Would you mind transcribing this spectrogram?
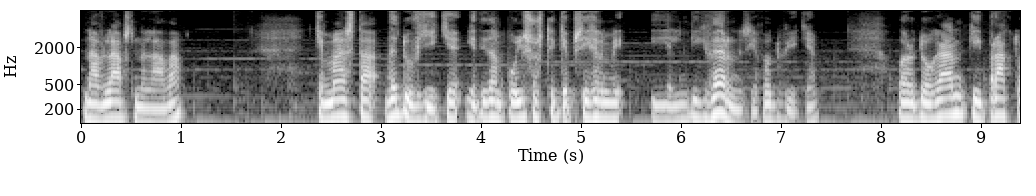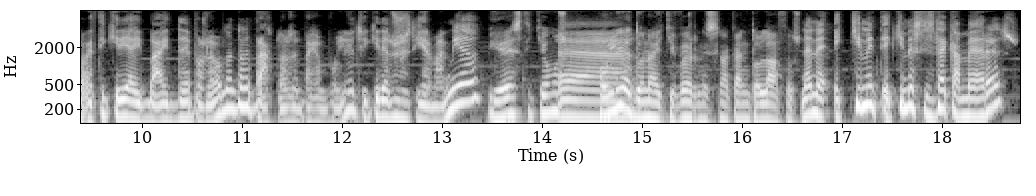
να βλάψει την Ελλάδα και μάλιστα δεν του βγήκε γιατί ήταν πολύ σωστή και ψύχρεμη η ελληνική κυβέρνηση, γι' αυτό του βγήκε. Ο Ερντογάν και η πράκτορα, αυτή η κυρία Ιμπάιντε, όπως λέγονταν, ήταν πράκτορα, δεν υπάρχει αμφιβολία. Έτσι. Η κυρία ζούσε στη Γερμανία. πιέστηκε όμως Ε, πολύ έντονα η κυβέρνηση να κάνει το λάθος. Ναι, ναι, εκείνη, εκείνες τις 10 μέρες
